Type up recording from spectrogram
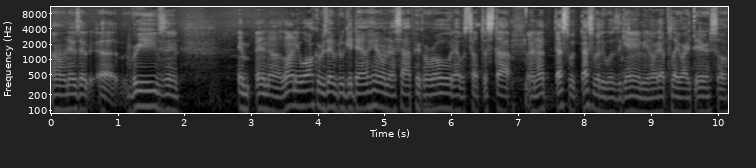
Um, there was a uh, Reaves and and, and uh, Lonnie Walker was able to get down here on that side pick and roll. That was tough to stop, and that, that's what that's really was the game. You know, that play right there. So.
